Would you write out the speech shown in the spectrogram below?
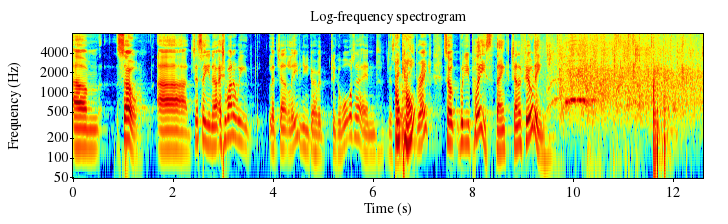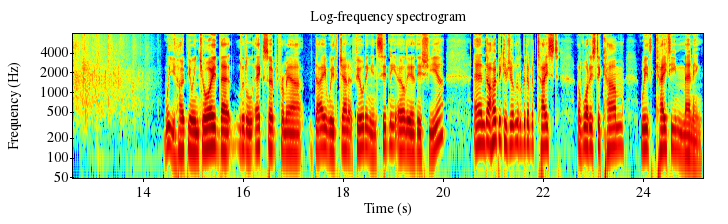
Um, so, uh, just so you know, actually, why don't we let Janet leave and you can go have a drink of water and just have Okay. a break. So, would you please thank Janet Fielding? We hope you enjoyed that little excerpt from our day with Janet Fielding in Sydney earlier this year. And I hope it gives you a little bit of a taste of what is to come with Katy Manning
